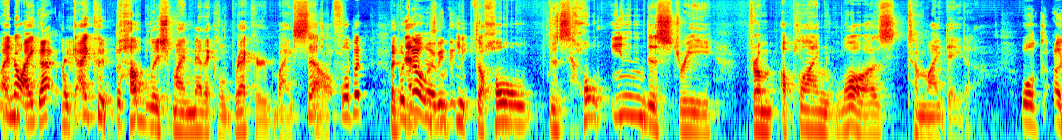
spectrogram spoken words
I know I that- like I could publish my medical record myself. Well, but- but, but no, I mean- keep the whole this whole industry from applying laws to my data. Well, uh,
